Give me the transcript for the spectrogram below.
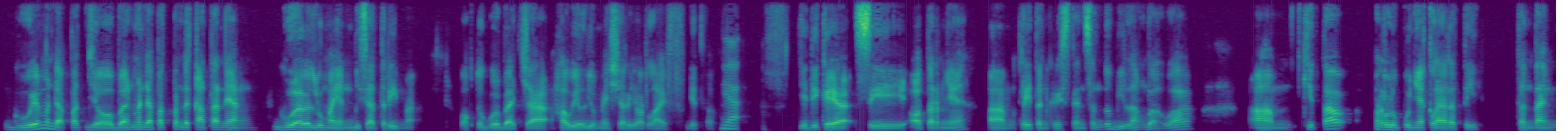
gue mendapat jawaban mendapat pendekatan yang gue lumayan bisa terima waktu gue baca How Will You Measure Your Life gitu. Ya. Jadi kayak si authornya um, Clayton Christensen tuh bilang bahwa um, kita perlu punya clarity tentang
